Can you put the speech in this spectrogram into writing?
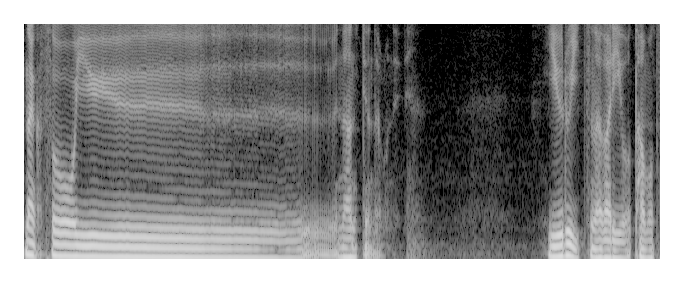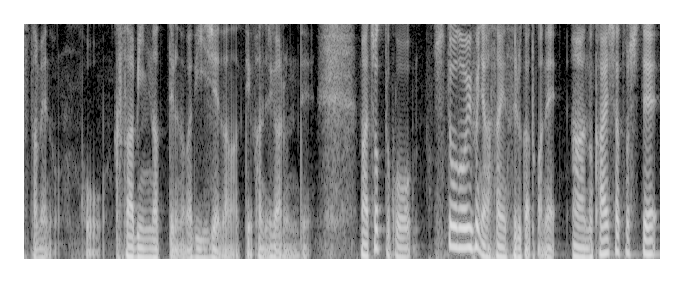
なんかそういう、なんて言うんだろう。ゆるいつながりを保つための、こう、くさびになってるのが DJ だなっていう感じがあるんで、まあちょっとこう、人をどういうふうにアサインするかとかね、あの、会社として、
